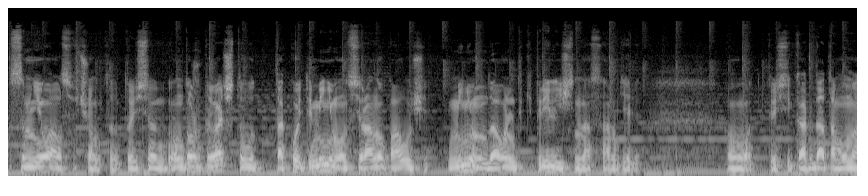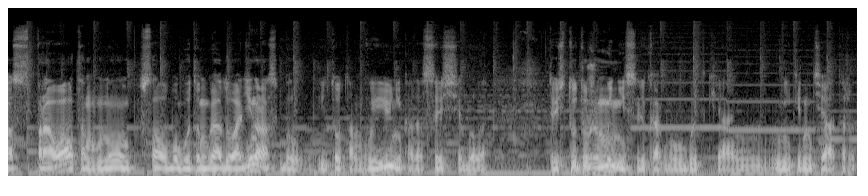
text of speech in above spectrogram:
сомневался в чем-то. То есть он, он должен понимать, что вот такой-то минимум он все равно получит. Минимум довольно-таки приличный на самом деле. Вот. То есть, и когда там у нас провал, там, ну, он, слава богу, в этом году один раз был, и то там в июне, когда сессия была. То есть тут уже мы несли как бы убытки, а не кинотеатр.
